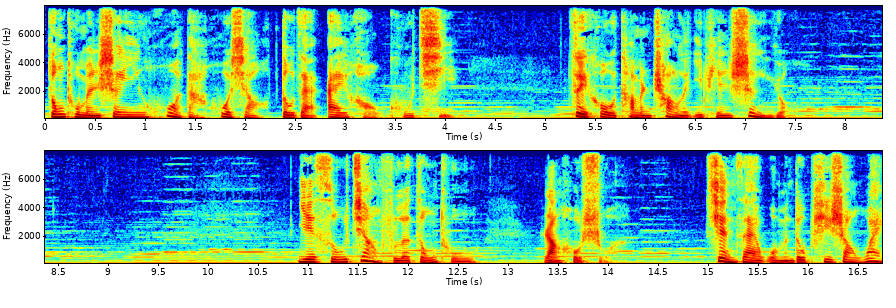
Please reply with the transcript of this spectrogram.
宗徒们声音或大或小，都在哀嚎哭泣。最后，他们唱了一篇圣咏。耶稣降服了宗徒，然后说：“现在我们都披上外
